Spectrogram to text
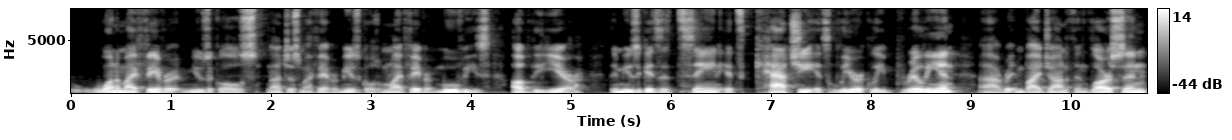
one of my favorite musicals, not just my favorite musicals, one of my favorite movies of the year. The music is insane, it's catchy, it's lyrically brilliant, uh, written by Jonathan Larson.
